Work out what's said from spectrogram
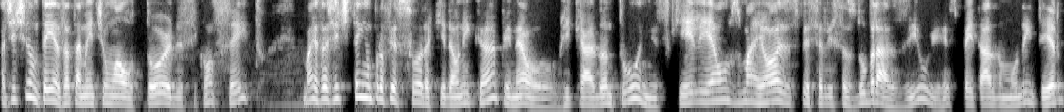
A gente não tem exatamente um autor desse conceito, mas a gente tem um professor aqui da Unicamp, né, o Ricardo Antunes, que ele é um dos maiores especialistas do Brasil e respeitado no mundo inteiro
